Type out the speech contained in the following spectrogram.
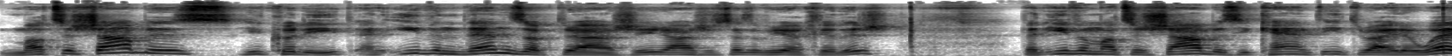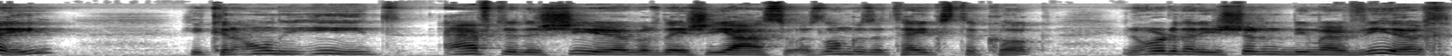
Matzah Shabbos, he could eat, and even then, Zok Rashi, Rashi says over here, Chiddush, that even Matzah Shabbos, he can't eat right away, he can only eat after the Shir B'chdei Shiyasu, as long as it takes to cook, in order that he shouldn't be marviach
